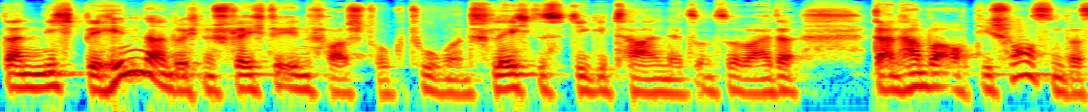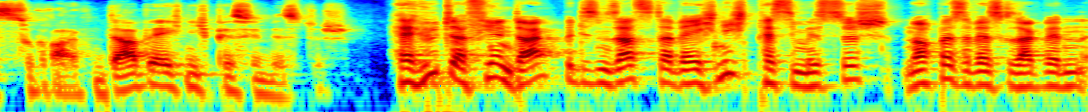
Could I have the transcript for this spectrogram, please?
dann nicht behindern durch eine schlechte Infrastruktur, ein schlechtes Digitalnetz und so weiter, dann haben wir auch die Chancen, das zu greifen. Da wäre ich nicht pessimistisch. Herr Hüter, vielen Dank mit diesem Satz. Da wäre ich nicht pessimistisch. Noch besser wäre es gesagt, wenn,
